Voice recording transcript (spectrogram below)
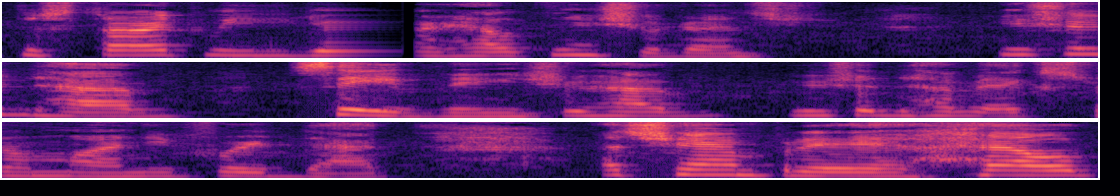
to start with your health insurance, you should have savings. You have you should have extra money for that. At syempre, health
